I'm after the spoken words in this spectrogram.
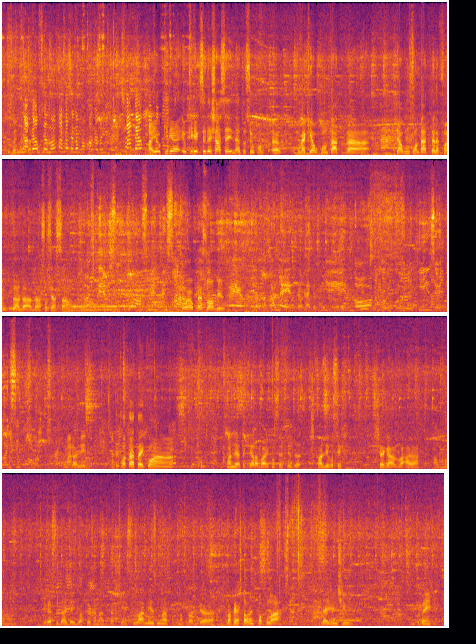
Muito bem. Você não tá fazendo a propaganda Aí eu queria, eu queria que você deixasse aí, Neto, o seu, eh, como é que é o contato para... Tem algum contato telefônico da, da, da associação? Nós Não. temos o nosso mesmo pessoal. Ou é o pessoal mesmo? É, da Neta, Neta Pinheiro, 98815 8858. Maravilha. Entre em contato aí com a, com a neta que ela vai com certeza fazer você chegar a, a uma diversidade aí do artesanato caxiense, lá mesmo na, na própria, no próprio restaurante popular Zé Gentil. Muito bem, gente.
